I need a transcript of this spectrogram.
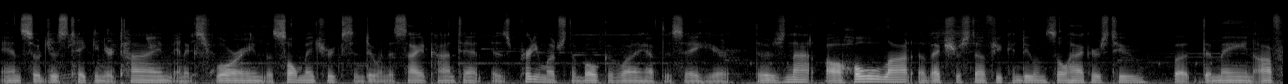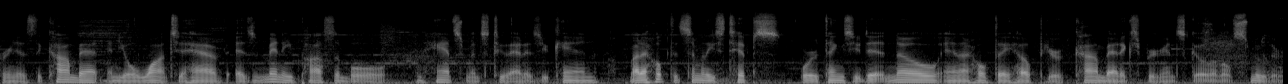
And so just taking your time and exploring the Soul Matrix and doing the side content is pretty much the bulk of what I have to say here. There's not a whole lot of extra stuff you can do in Soul Hackers 2, but the main offering is the combat and you'll want to have as many possible enhancements to that as you can. But I hope that some of these tips were things you didn't know and I hope they help your combat experience go a little smoother.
